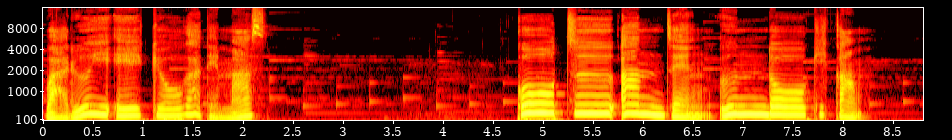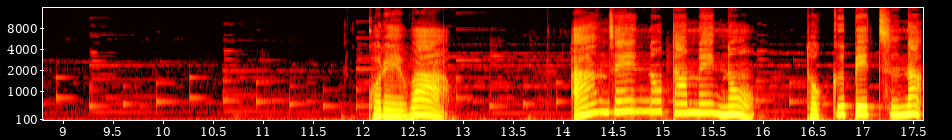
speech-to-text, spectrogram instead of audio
悪い影響が出ます。交通安全運動機関これは安全のための特別な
